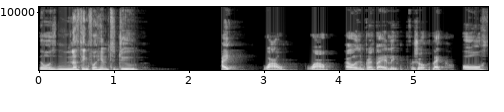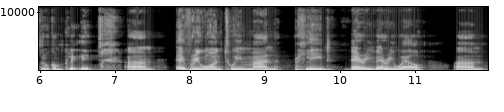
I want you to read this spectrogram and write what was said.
There was nothing for him to do. I wow, wow. I was impressed by Italy for sure. Like all through completely. Um, everyone to a man played very, very well. Um,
